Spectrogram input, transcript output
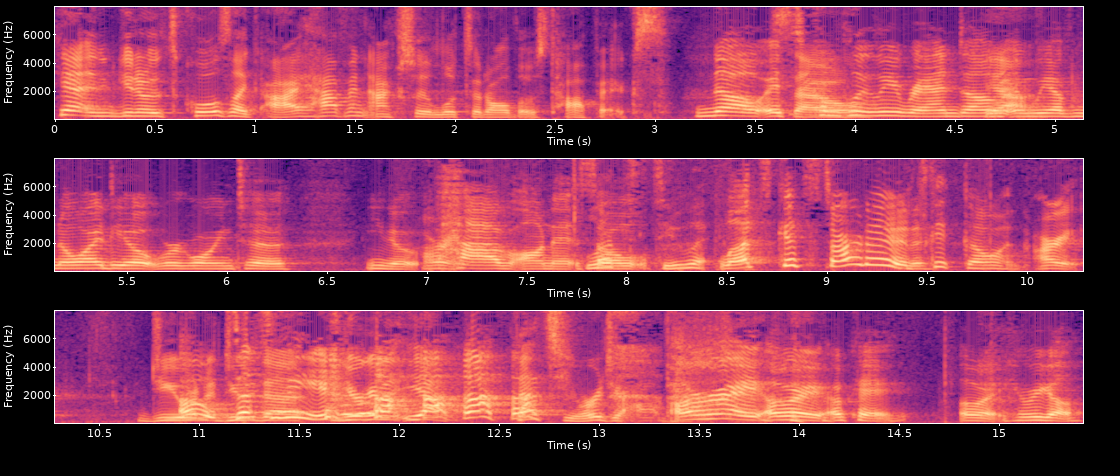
Yeah, and you know, it's cool is like I haven't actually looked at all those topics. No, it's So- completely random, Yeah. and we have no idea what we're going to, you know, right. have on it. So Let's do it. Let's get started. Let's get going. All right. Do you Oh, want to do that's the me. You're gonna yeah, that's your job. all right, all right, okay, all right. Here we go.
